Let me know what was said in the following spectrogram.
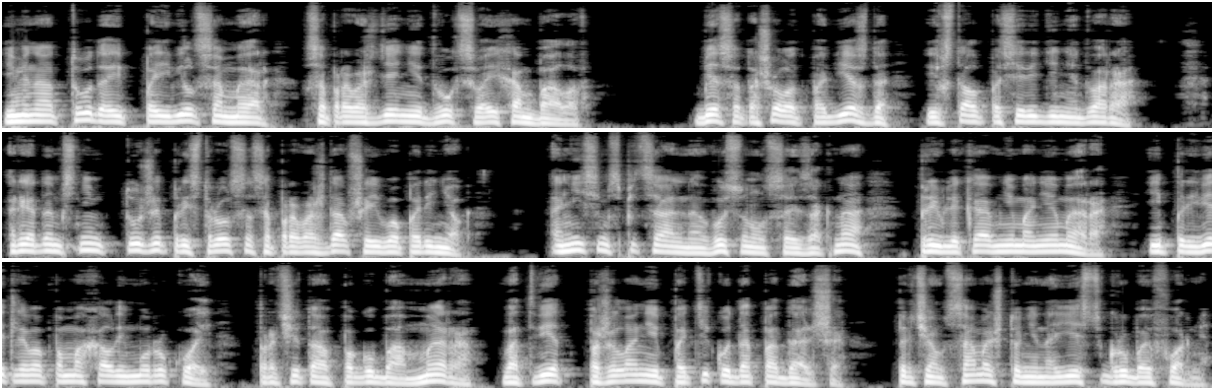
Именно оттуда и появился мэр в сопровождении двух своих амбалов. Бес отошел от подъезда и встал посередине двора. Рядом с ним тут же пристроился сопровождавший его паренек. Анисим специально высунулся из окна, привлекая внимание мэра, и приветливо помахал ему рукой, прочитав по губам мэра в ответ пожелание пойти куда подальше, причем в самой что ни на есть грубой форме.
